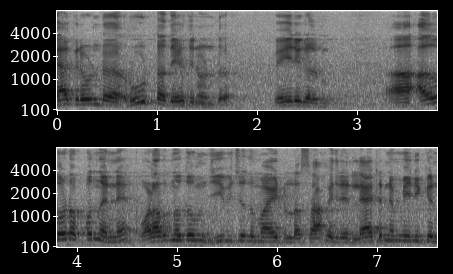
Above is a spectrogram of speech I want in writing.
ബാക്ക്ഗ്രൗണ്ട് റൂട്ട് അദ്ദേഹത്തിനുണ്ട്. വേരുകൾ അതോടൊപ്പം തന്നെ വളർന്നതും ജീവിച്ചതുമായിട്ടുള്ള സാഹചര്യം ലാറ്റിൻ അമേരിക്കൻ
